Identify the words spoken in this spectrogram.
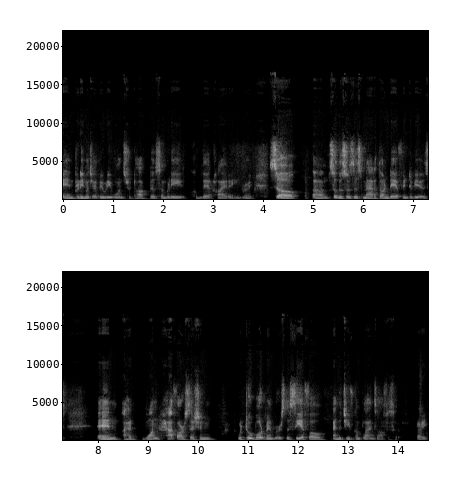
and pretty much everybody wants to talk to somebody whom they're hiring right so um, so this was this marathon day of interviews and I had one half hour session with two board members, the CFO and the chief compliance officer, right?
